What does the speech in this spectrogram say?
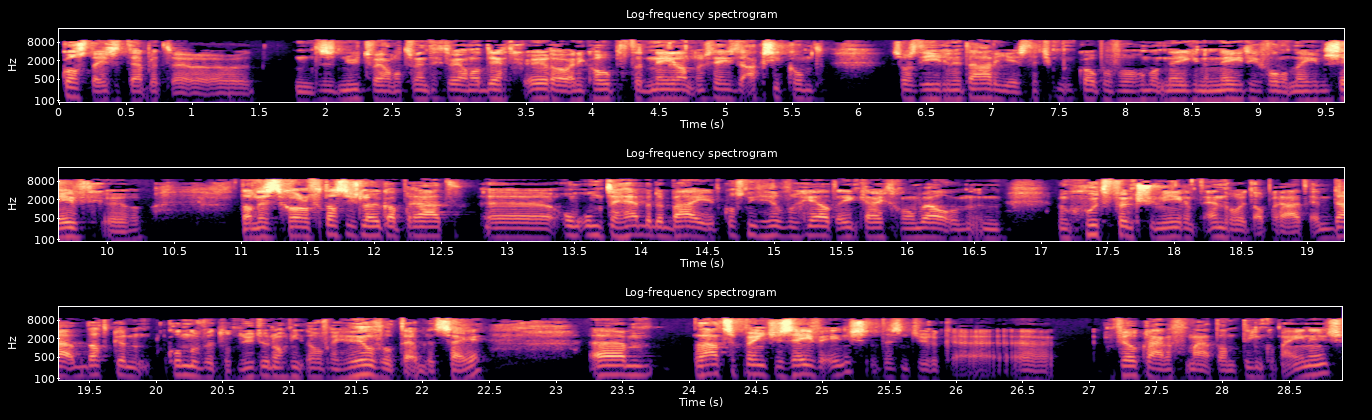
kost deze tablet, uh, het is nu 220, 230 euro. En ik hoop dat in Nederland nog steeds de actie komt zoals die hier in Italië is. Dat je moet kopen voor 199 of 179 euro. Dan is het gewoon een fantastisch leuk apparaat uh, om, om te hebben erbij. Het kost niet heel veel geld en je krijgt gewoon wel een, een, een goed functionerend Android apparaat. En da, dat konden we tot nu toe nog niet over heel veel tablets zeggen. Um, laatste puntje 7 inch. Dat is natuurlijk uh, uh, een veel kleiner formaat dan 10,1 inch.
